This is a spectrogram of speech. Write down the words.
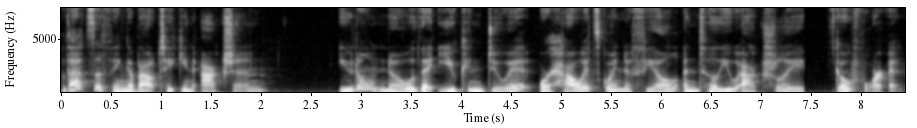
that's the thing about taking action. You don't know that you can do it or how it's going to feel until you actually go for it.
